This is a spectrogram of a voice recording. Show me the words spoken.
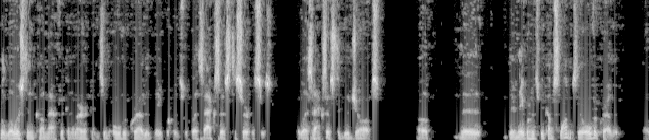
the lowest income African Americans in overcrowded neighborhoods with less access to services, less access to good jobs. Uh, the their neighborhoods become slums. They're overcrowded. Uh,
